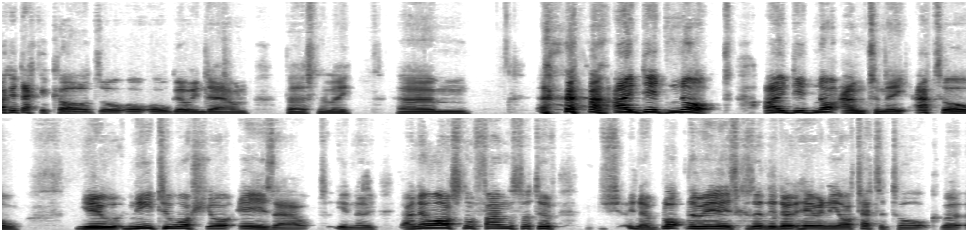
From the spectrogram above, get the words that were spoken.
like a deck of cards, or or, or going down. Personally, um, I did not, I did not, Anthony, at all. You need to wash your ears out. You know, I know Arsenal fans sort of, you know, block their ears because they don't hear any Arteta talk, but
